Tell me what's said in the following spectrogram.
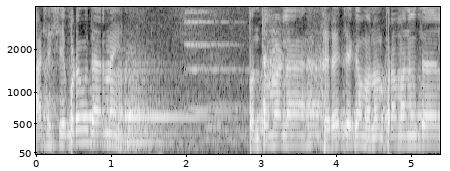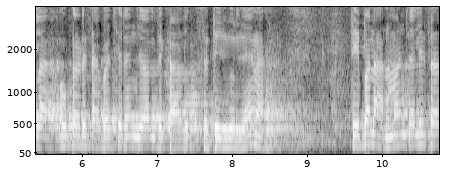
असे शेकडो उदाहरण. आहे पण तुम्हाला खरंच आहे का म्हणून प्रमाण विचारायला उकरडे साहेबाचे चिरंजीवाल ते काल सतीश गुरुजी आहे ना? ते पण हनुमान चालीसा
